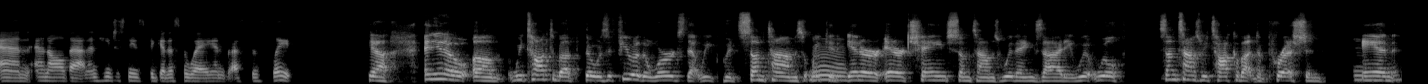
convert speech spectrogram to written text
and and all that and he just needs to get us away and rest and sleep yeah, and you know, um, we talked about there was a few other words that we could sometimes we mm. could inter interchange sometimes with anxiety. We, will sometimes we talk about depression, mm. and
